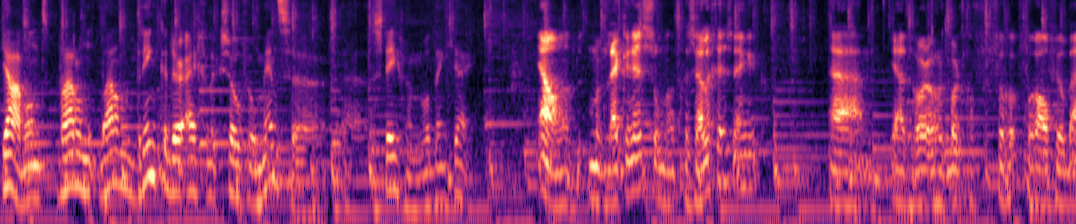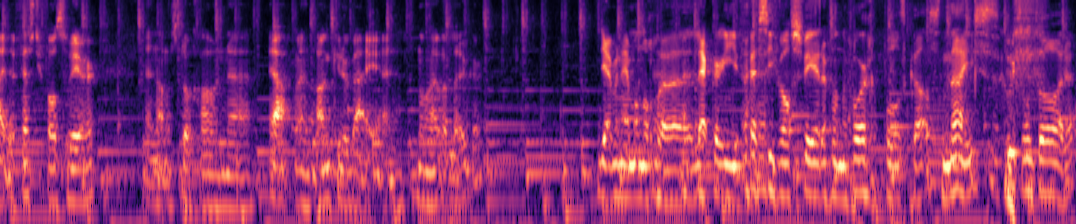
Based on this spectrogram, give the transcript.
ja, want waarom, waarom drinken er eigenlijk zoveel mensen? Uh, Steven, wat denk jij? Ja, omdat, omdat, het lekker is, omdat het gezellig is, denk ik. ja, het hoort, het hoort vooral veel bij de festivalsfeer. En dan is het toch gewoon ja, een drankje erbij en nog wel wat leuker. Jij bent helemaal nog uh, lekker in je festivalsferen van de vorige podcast. Nice, goed om te horen.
